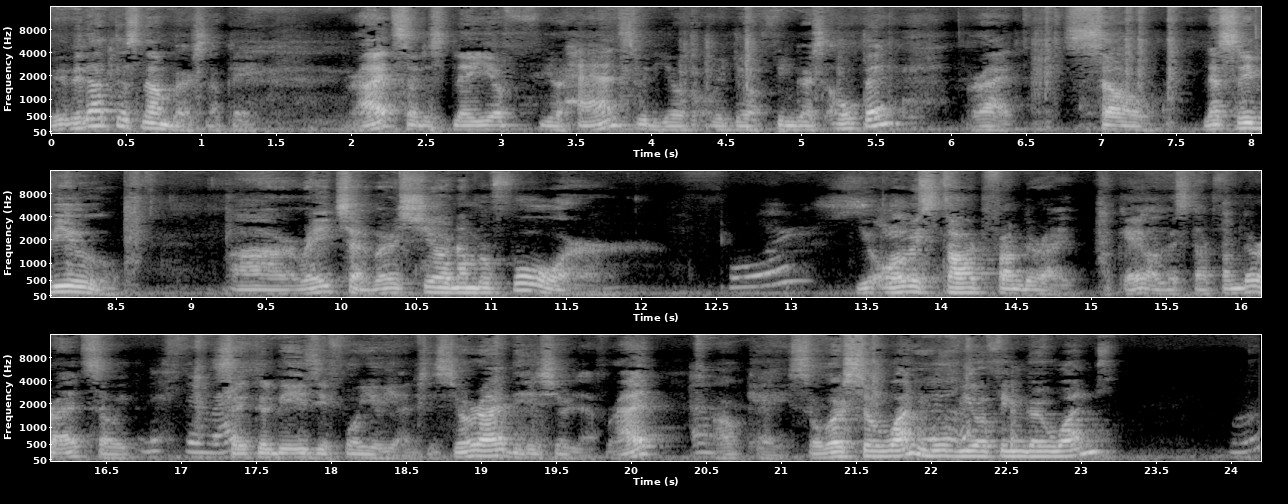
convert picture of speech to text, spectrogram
Without those numbers, okay. Right? So display your your hands with your with your fingers open. Right. So let's review. Uh, Rachel, where's your number four? Four. You always start from the right. Okay, always start from the right. So it, the right. so it will be easy for you. Yeah, this is your right. This is your left. Right? Uh. Okay. So where's your one? Move your finger one. One.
